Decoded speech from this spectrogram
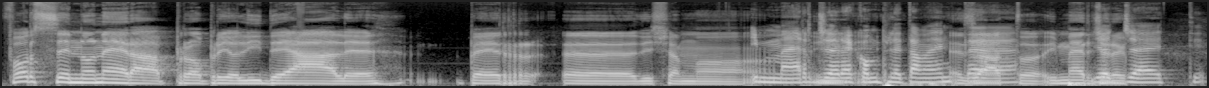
Forse non era proprio l'ideale per, eh, diciamo... Immergere in- completamente Esatto, gli immergere oggetti.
